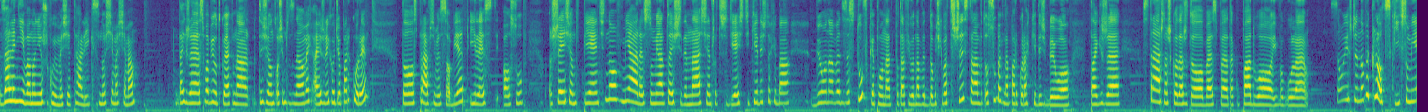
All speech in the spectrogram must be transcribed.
zaleniwa, no nie oszukujmy się. Talix, no siema siema. Także słabiutko jak na 1800 znajomych, a jeżeli chodzi o parkury, to sprawdźmy sobie, ile jest osób. 65, no w miarę w sumie, ale tutaj 17, na przykład 30. Kiedyś to chyba było nawet ze stówkę ponad, potrafiło nawet dobyć, chyba 300 nawet osóbek na parkurach kiedyś było. Także straszna szkoda, że to BSP tak upadło i w ogóle są jeszcze nowe klocki, w sumie,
